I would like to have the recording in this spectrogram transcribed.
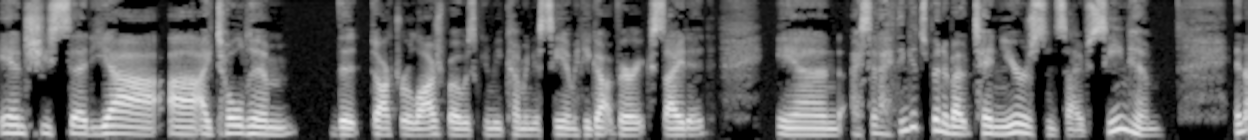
And she said, yeah, uh, I told him that Dr. Al-Agba was going to be coming to see him and he got very excited. And I said, I think it's been about 10 years since I've seen him. And,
